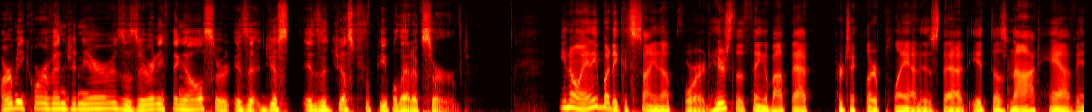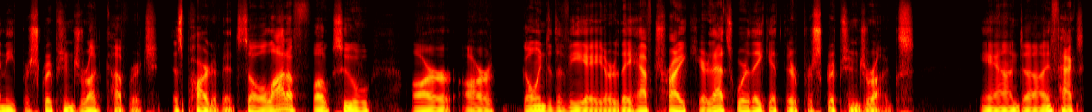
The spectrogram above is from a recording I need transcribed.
Army Corps of Engineers, is there anything else or is it just is it just for people that have served? You know, anybody could sign up for it. Here's the thing about that particular plan is that it does not have any prescription drug coverage as part of it. So a lot of folks who are are going to the VA or they have TRICARE, that's where they get their prescription drugs. And uh, in fact,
